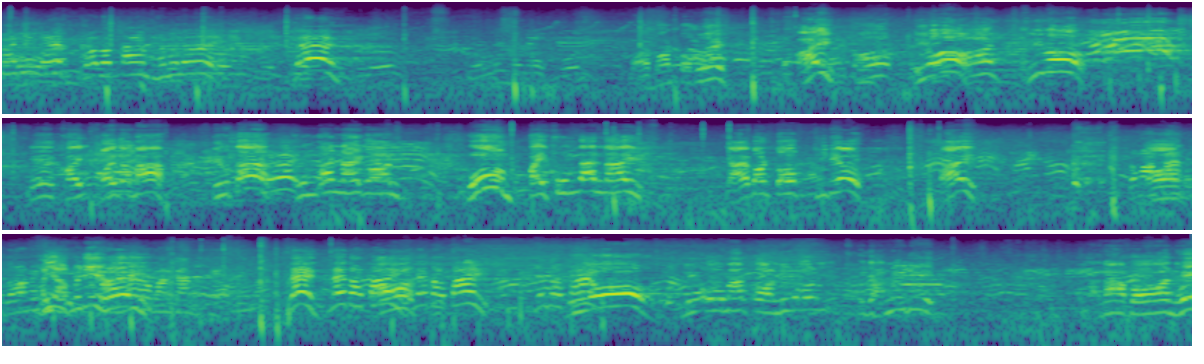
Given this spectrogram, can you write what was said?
มายิงเอ็ดบอลเราตอนทำมาเลยเล่นปล่อยบอลตกเลย ไปลีโอลีโอเอ้ยถอยถอยกลับมา ดิวเตอร์คุมด้านในก่อนภูมิไปคุมด้านใน อย่าให้บอลตกทีเดียว ไประวังกันระวังขยับไปดิเฮ้ยระวังกันเล่นเล่นต่อไปเล่นต่อไปเล่นต่อไปลีโอลีโอมาก่อนลีโอขยันหน่อยดิหน้าบอลเฮ้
